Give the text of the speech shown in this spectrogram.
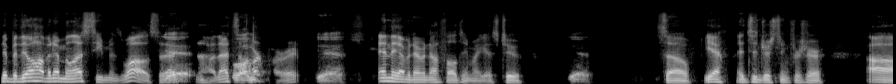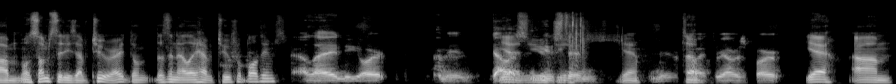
Yeah, but they'll have an MLS team as well. So that's uh, that's Well, the hard part, right? Yeah, And they have an NFL team, I guess, too. Yeah. So yeah, it's interesting for sure. Um, well, some cities have two, right? Don't doesn't LA have two football teams? L.A., New York. I mean, Dallas New and York, yeah. Houston. Yeah. I So- three hours apart. Yeah. Um,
